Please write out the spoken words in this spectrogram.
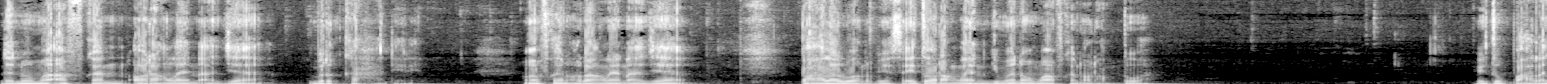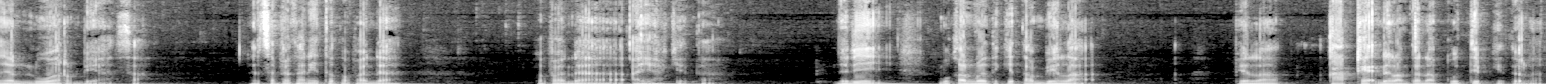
dan memaafkan orang lain aja berkah hadirin. Memaafkan orang lain aja pahala luar biasa. Itu orang lain gimana memaafkan orang tua? Itu pahalanya luar biasa. Dan sampaikan itu kepada kepada ayah kita. Jadi bukan berarti kita bela bela kakek dalam tanda kutip gitu loh.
